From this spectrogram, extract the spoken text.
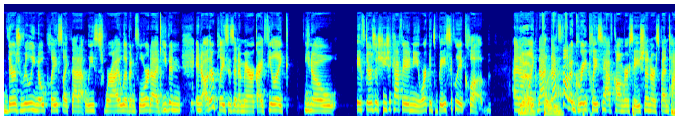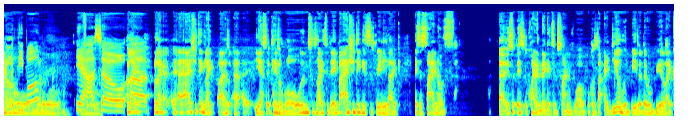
there's really no place like that, at least where I live in Florida. And even in other places in America, I feel like, you know, if there's a shisha cafe in New York, it's basically a club. And I'm like, that totally. that's not a great place to have conversation or spend time No, with people. Not at all. yeah. So But like, uh, but like, I I actually think like, as, uh, uh, yes, it plays a role in society today. But I actually think it's really like it's a sign of, uh, it's, it's quite a negative sign as well because the ideal would be that there would be like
